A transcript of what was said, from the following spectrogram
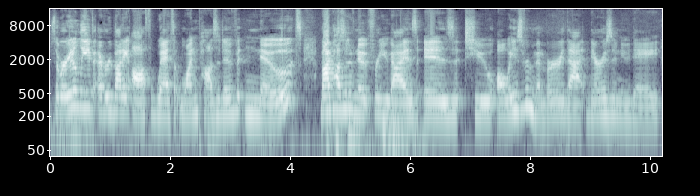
So we're going to leave everybody off with one positive note. My positive note for you guys is to always remember that there is a new day.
